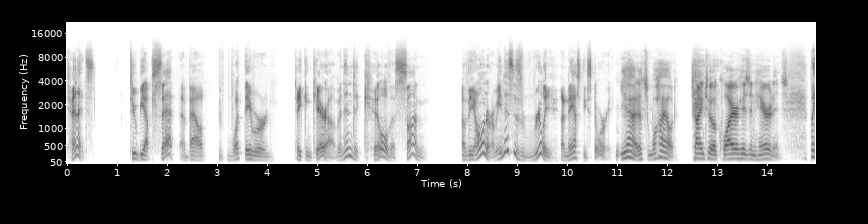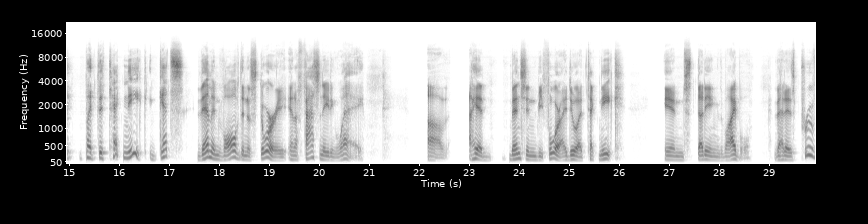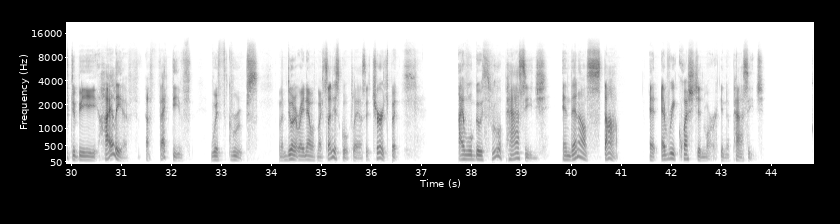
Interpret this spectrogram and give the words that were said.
tenants to be upset about what they were taking care of and then to kill the son of the owner. I mean, this is really a nasty story. yeah. it's wild. Trying to acquire his inheritance. But but the technique gets them involved in the story in a fascinating way. Uh, I had mentioned before I do a technique in studying the Bible that has proved to be highly eff- effective with groups. And I'm doing it right now with my Sunday school class at church, but I will go through a passage and then I'll stop at every question mark in the passage.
